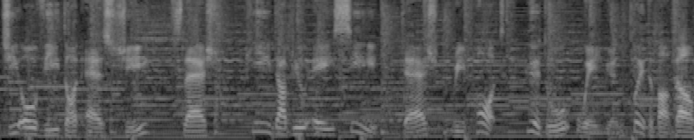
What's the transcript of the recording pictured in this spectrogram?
g o v dot s g slash p w a c dash report 阅读委员会的报告。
